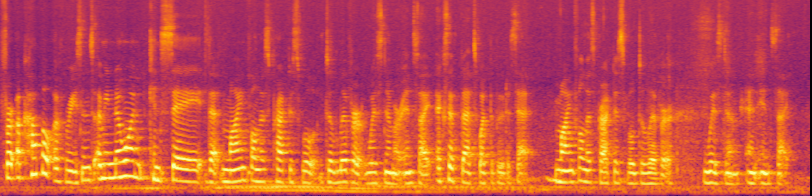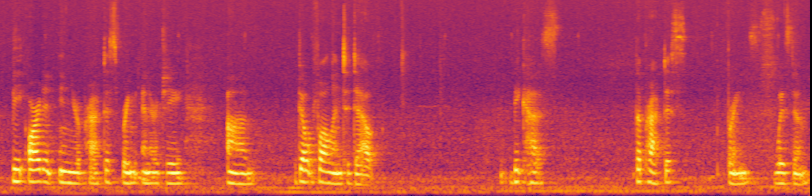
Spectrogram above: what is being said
for a couple of reasons. I mean, no one can say that mindfulness practice will deliver wisdom or insight, except that's what the Buddha said. Mindfulness practice will deliver wisdom and insight. Be ardent in your practice, bring energy. Um, don't fall into doubt because the practice brings wisdom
